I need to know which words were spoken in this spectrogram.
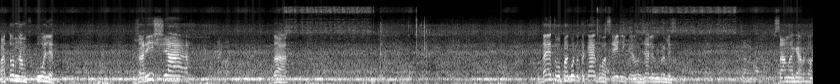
Потом нам в поле. Жарища. Да. До этого погода такая была, средненькая. Мы взяли, выбрались Самое говно.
